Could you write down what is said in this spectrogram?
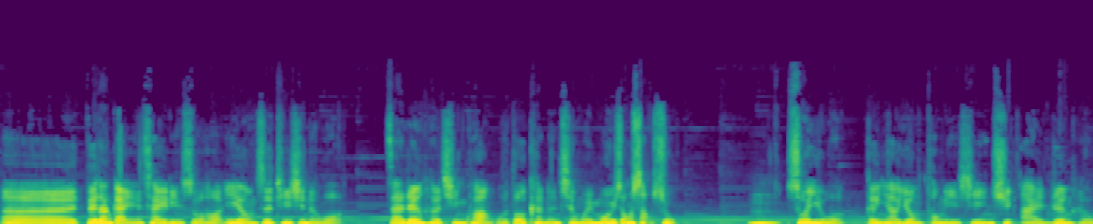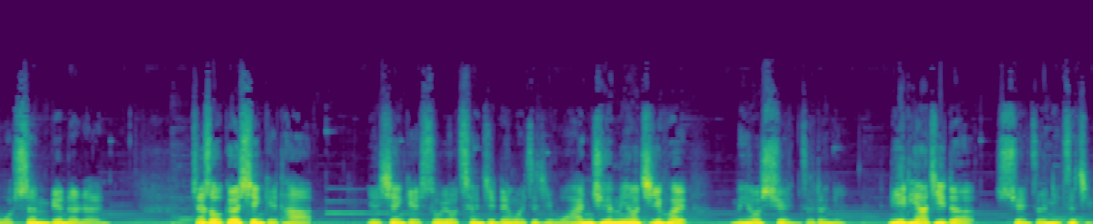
呃，得奖感言，蔡依林说哈，叶永志提醒了我，在任何情况，我都可能成为某一种少数，嗯所以我更要用同理心去爱任何我身边的人。这首歌献给他，也献给所有曾经认为自己完全没有机会、没有选择的你。你一定要记得选择你自己，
